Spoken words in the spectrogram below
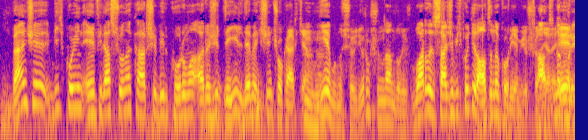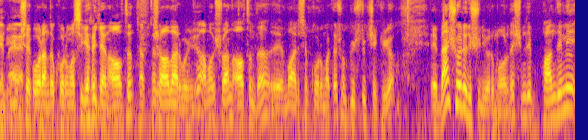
Bence Bitcoin enflasyona karşı bir koruma aracı değil demek için çok erken. Niye bunu söylüyorum? Şundan dolayı. Bu arada sadece Bitcoin değil altın da koruyamıyor şu an. Altın da en koruyamıyor, evet. yüksek oranda koruması gereken altın Tabii, tabii. çağlar boyunca ama şu an altın da e, maalesef korumakta çok güçlük çekiyor. E, ben şöyle düşünüyorum orada. Şimdi pandemi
